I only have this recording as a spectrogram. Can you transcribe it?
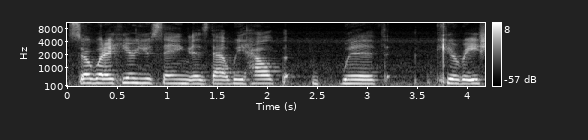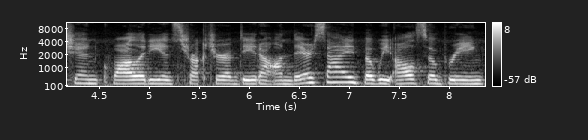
So what I hear you saying is that we help with curation, quality, and structure of data on their side, but we also bring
